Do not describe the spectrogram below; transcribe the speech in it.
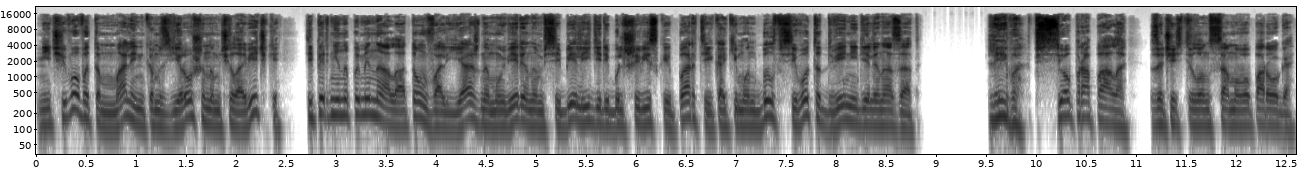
Ничего в этом маленьком взъерошенном человечке теперь не напоминало о том вальяжном, уверенном в себе лидере большевистской партии, каким он был всего-то две недели назад. «Либо все пропало», — зачистил он с самого порога.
